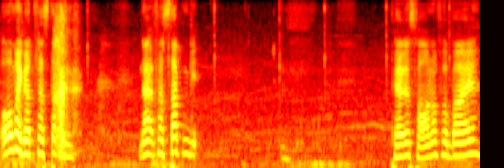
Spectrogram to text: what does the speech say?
Oh mein Gott, Verstappen. Nein, Verstappen geht. Perez war auch noch vorbei.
